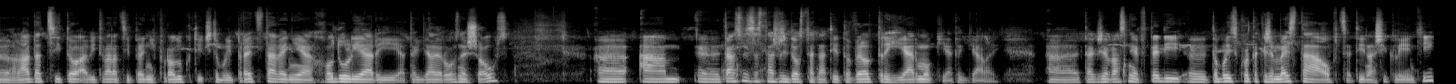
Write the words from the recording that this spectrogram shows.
hľadať si to a vytvárať si pre nich produkty, či to boli predstavenia, choduliary a tak ďalej, rôzne shows. A, a e, tam sme sa snažili dostať na tieto veľtrhy, jarmoky a tak ďalej. Takže vlastne vtedy e, to boli skôr také, že mesta a obce, tí naši klienti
